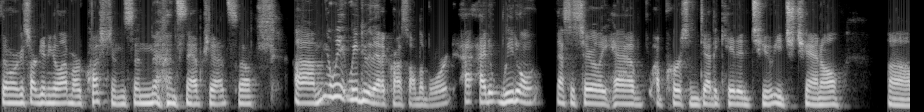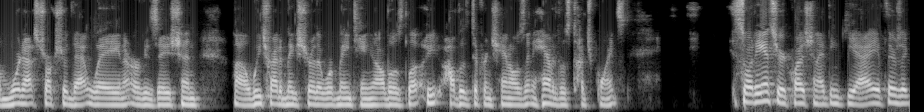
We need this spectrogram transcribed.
then we're going to start getting a lot more questions on, on Snapchat. So um, we, we do that across all the board. I, I, we don't necessarily have a person dedicated to each channel. Um, we're not structured that way in our organization. Uh, we try to make sure that we're maintaining all those all those different channels and having those touch points. So to answer your question, I think yeah, if there's a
